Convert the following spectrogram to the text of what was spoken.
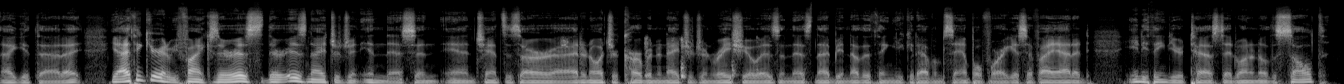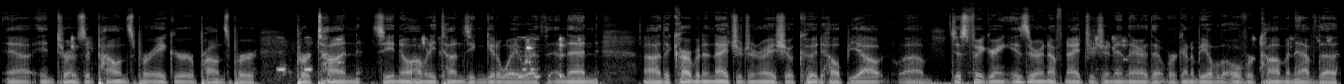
I get that. I yeah, I think you're going to be fine because there is there is nitrogen in this, and and chances are uh, I don't know what your carbon to nitrogen ratio is in this, and that'd be another thing you could have them sample for. I guess if I added anything to your test, I'd want to know the salt uh, in terms of pounds per acre or pounds per per ton, so you know how many tons you can get away with, and then. Uh, the carbon to nitrogen ratio could help you out. Um, just figuring, is there enough nitrogen in there that we're going to be able to overcome and have the,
